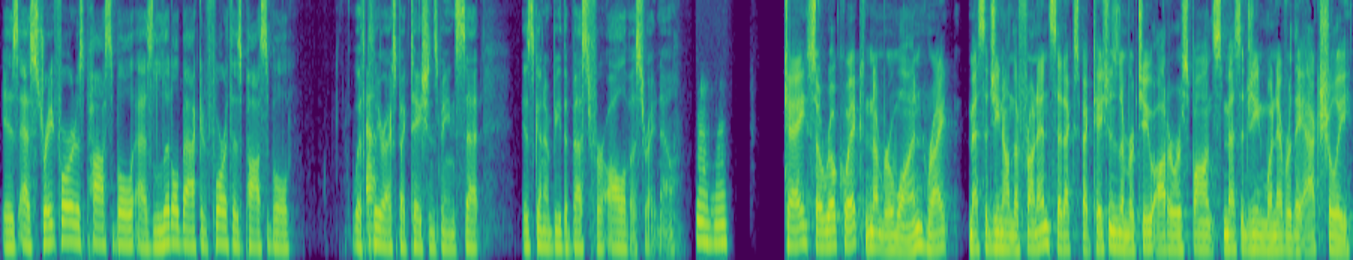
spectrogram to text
is as straightforward as possible as little back and forth as possible with Yeah. clear expectations being set is going to be the best for all of us right now hmm Okay, so real quick, number one, right? Messaging on the front end, set expectations. Number two, auto response messaging whenever they actually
